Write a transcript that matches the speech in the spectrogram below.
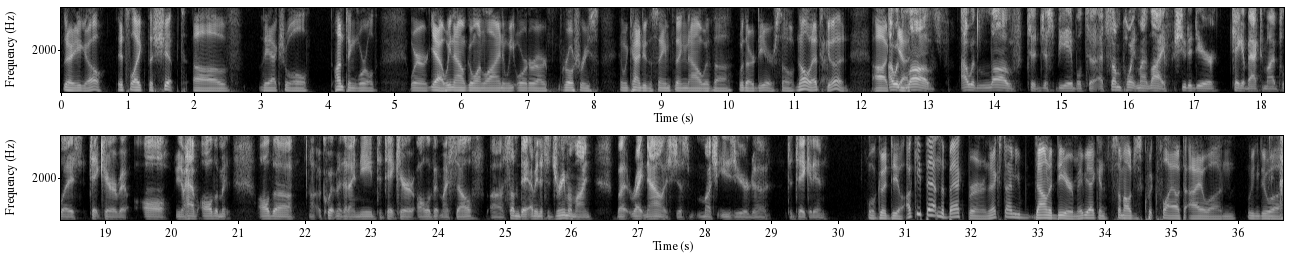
There you go. It's like the Shipt of the actual hunting world where yeah we now go online and we order our groceries and we kind of do the same thing now with uh with our deer so no that's Yeah. good uh I would yeah. love, I would love to just be able to, at some point in my life, shoot a deer, take it back to my place, take care of it all. You know, have all the, all the uh, equipment that I need to take care of all of it myself. Uh, someday, I mean, it's a dream of mine, but right now it's just much easier to to take it in. Well, good deal. I'll keep that in the back burner. The next time you down a deer, maybe I can somehow just quick fly out to Iowa and we can do a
